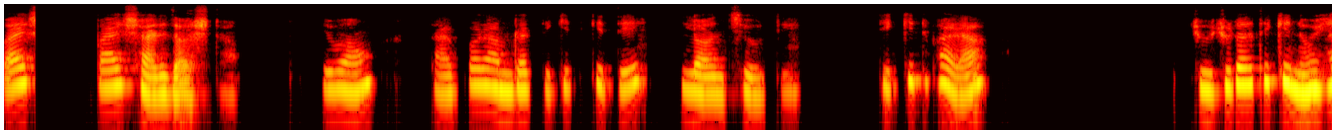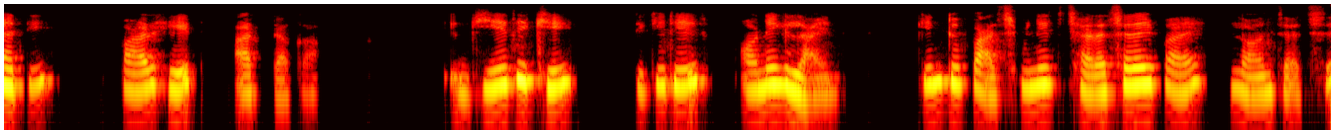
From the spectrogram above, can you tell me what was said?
প্রায় প্রায় সাড়ে দশটা। এবং তারপর আমরা টিকিট কেটে লঞ্চে উঠি। টিকিট ভাড়া চুঁচুড়া থেকে নৈহাটি পার হেড আট টাকা। গিয়ে দেখি টিকিটের অনেক লাইন। কিন্তু পাঁচ মিনিট ছাড়া ছাড়াই পায় লঞ্চ আছে।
